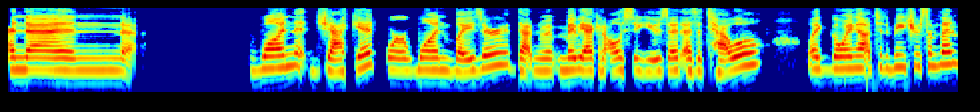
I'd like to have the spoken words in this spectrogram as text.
and then one jacket or one blazer that m- maybe I can also use it as a towel, like going out to the beach or something.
